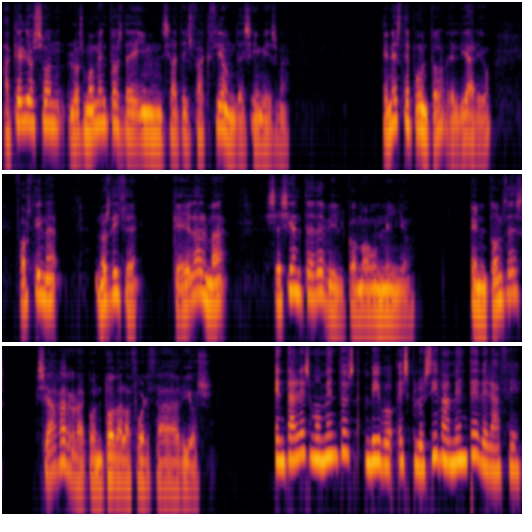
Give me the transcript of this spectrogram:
aquellos son los momentos de insatisfacción de sí misma. En este punto del diario, Faustina nos dice que el alma se siente débil como un niño. Entonces se agarra con toda la fuerza a Dios. En tales momentos vivo exclusivamente de la fe,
